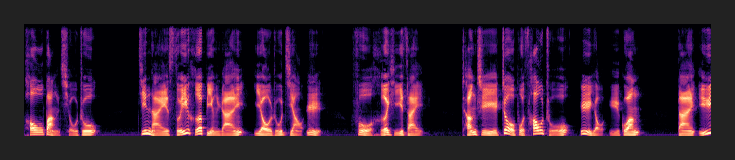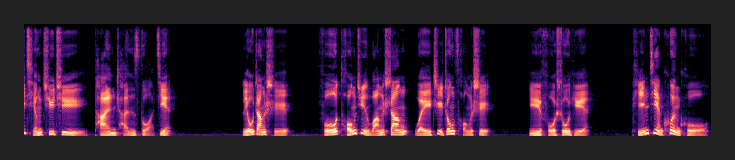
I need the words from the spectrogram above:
剖蚌求珠。今乃随和炳然，有如皎日，复何宜哉？诚知昼不操烛，日有余光。但余情区区，贪尘所见。刘璋时。夫同郡王商为治中从事，与夫书曰：“贫贱困苦，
